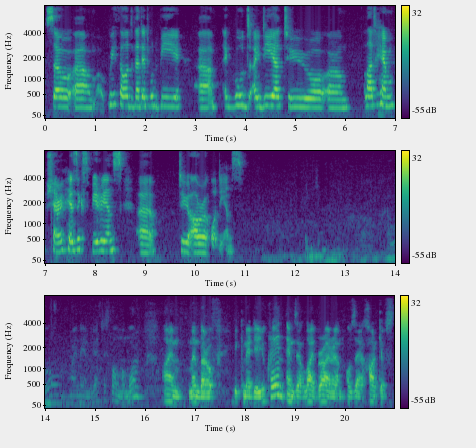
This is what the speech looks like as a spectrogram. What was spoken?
So um, we thought that it would be uh, a good idea to um, let him share his experience uh, to our audience. Hello, my is Mamon. I'm member of Wikimedia Ukraine and the librarian of the Kharkiv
